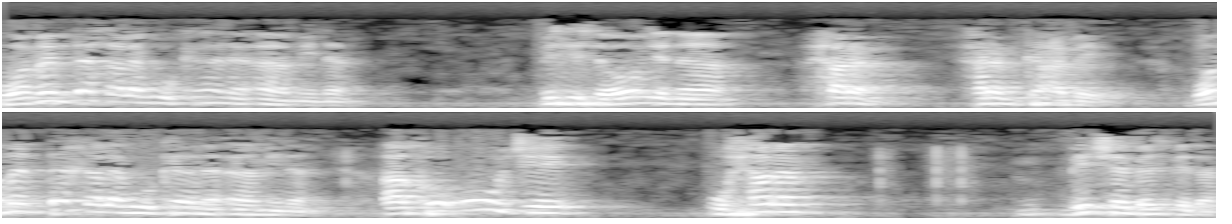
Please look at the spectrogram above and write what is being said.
وَمَنْ دَخَلَهُ كَانَ آمِنًا Misli se ovdje na haram, haram Ka'be. وَمَنْ دَخَلَهُ كَانَ آمِنًا Ako uđe u haram, bit će bezbedan.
